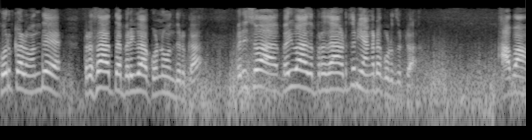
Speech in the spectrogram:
குருக்கள் வந்து பிரசாதத்தை பெரிவா கொண்டு வந்திருக்கா. பெரிசா பெரிவா அது பிரசாதம் எடுத்துட்டு என்கிட்ட கொடுத்துட்டா. அவன்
